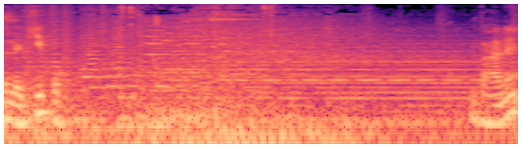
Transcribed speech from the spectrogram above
el equipo. Vale.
